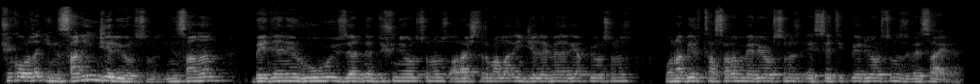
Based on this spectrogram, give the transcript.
Çünkü orada insanı inceliyorsunuz. İnsanın bedeni, ruhu üzerinde düşünüyorsunuz. Araştırmalar, incelemeler yapıyorsunuz. Ona bir tasarım veriyorsunuz, estetik veriyorsunuz vesaire.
